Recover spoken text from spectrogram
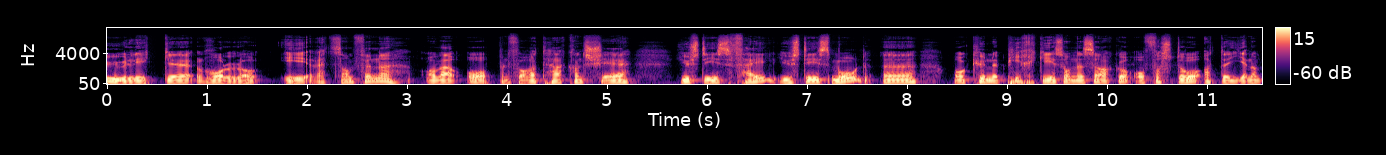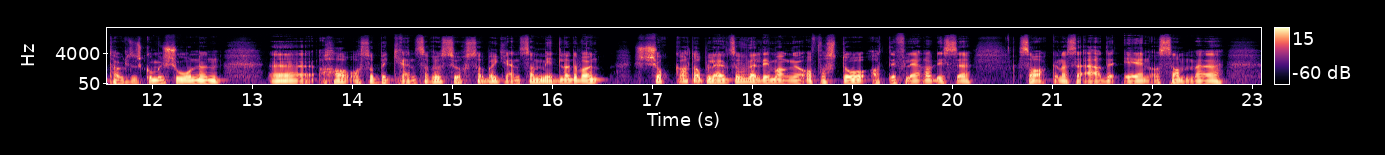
ulike roller i rettssamfunnet, og være åpen for at her kan skje justisfeil, justismord, eh, kunne pirke i sånne saker og forstå at Gjenopptakelseskommisjonen eh, har også begrensa ressurser, begrensa midler. Det var en sjokkartet opplevelse for veldig mange å forstå at i flere av disse sakene så er det en og samme Eh,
